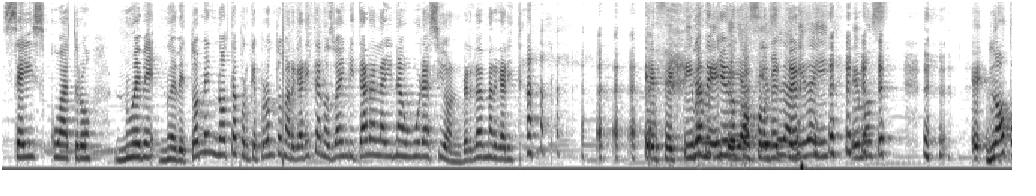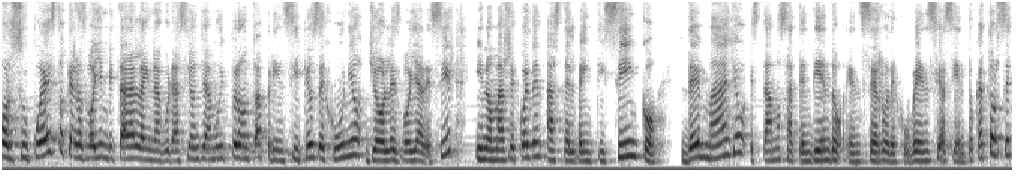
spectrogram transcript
6499. Tomen nota porque pronto Margarita nos va a invitar a la inauguración, ¿verdad Margarita? Efectivamente, quiero y así es comprometer. la vida ahí. Hemos Eh, no, por supuesto que los voy a invitar a la inauguración ya muy pronto, a principios de junio, yo les voy a decir. Y nomás recuerden, hasta el 25 de mayo estamos atendiendo en Cerro de Juvencia 114,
